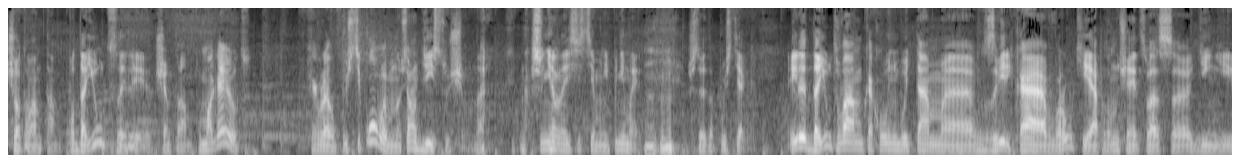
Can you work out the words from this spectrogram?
что-то вам там подают или чем-то вам помогают. Как правило, пустяковым, но все равно действующим. Да? Наша нервная система не понимает, uh-huh. что это пустяк. Или дают вам какого-нибудь там э, зверька в руки, а потом начинают с вас э, деньги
